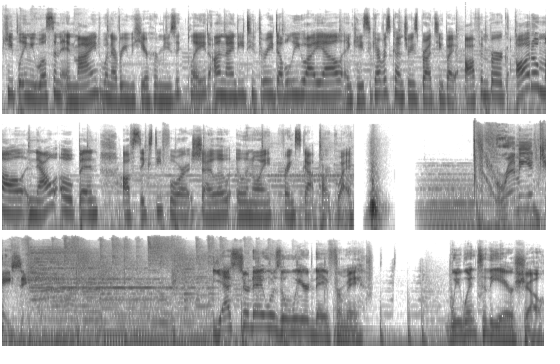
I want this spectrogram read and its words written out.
keep Lainey Wilson in mind whenever you hear her music played on 92.3 WIL. And Casey Covers Country is brought to you by Auffenberg Auto Mall, now open off 64 Shiloh, Illinois, Frank Scott Parkway. Remy and Casey. Yesterday was a weird day for me. We went to the air show.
